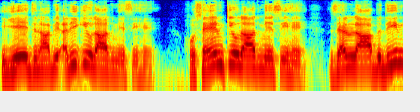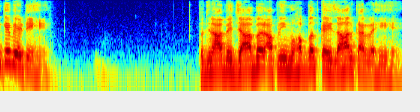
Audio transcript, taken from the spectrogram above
کہ یہ جناب علی کی اولاد میں سے ہیں، حسین کی اولاد میں سے ہیں، زین العابدین کے بیٹے ہیں۔ تو جناب جابر اپنی محبت کا اظہار کر رہے ہیں۔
